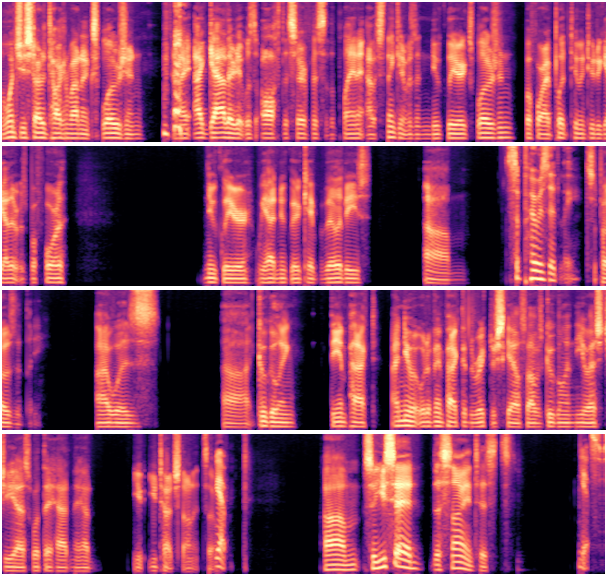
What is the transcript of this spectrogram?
once you started talking about an explosion, and I, I gathered it was off the surface of the planet. I was thinking it was a nuclear explosion before I put two and two together. It was before nuclear. We had nuclear capabilities. Um, Supposedly. supposedly. I was uh, Googling the impact. I knew it would have impacted the Richter scale, so I was Googling the USGS, what they had, and they had, you, you touched on it. So, Yep. Um, so you said the scientists. Yes.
